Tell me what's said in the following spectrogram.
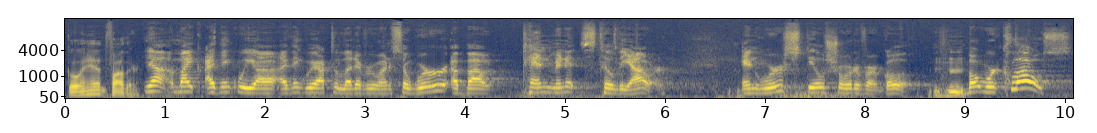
go ahead, Father. Yeah, Mike. I think we. Uh, I think we ought to let everyone. So we're about ten minutes till the hour, and we're still short of our goal, but we're close.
